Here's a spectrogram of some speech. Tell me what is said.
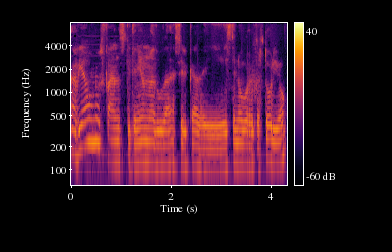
Había unos fans que tenían una duda acerca de este nuevo repertorio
